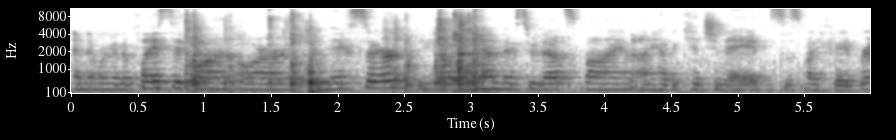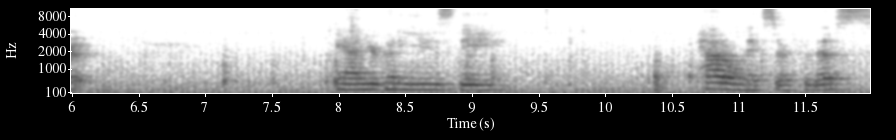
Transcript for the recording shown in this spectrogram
And then we're going to place it on our mixer. If you have a hand mixer, that's fine. I have a KitchenAid. This is my favorite. And you're going to use the paddle mixer for this.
